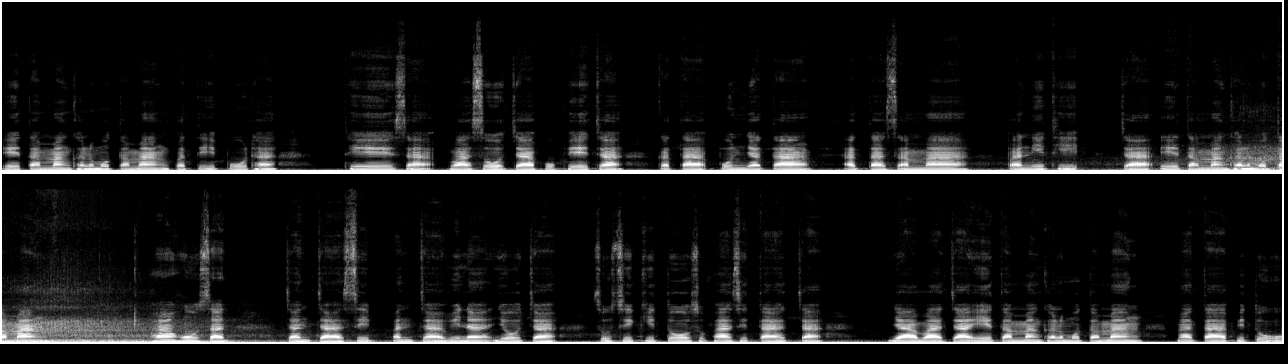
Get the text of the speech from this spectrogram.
เอตัมมังคลมุตตมังปฏิปูทะเทสวาโสจะปุเพจะกตะปุญญาตา อัตตสัมมาปณิธิจะเอตัมมังคลมุตตมัง พาโหสัตจันจาสิปัญจวินโยจะสุสิกิโตสุภาสิตาจะยาวาจาเอตัมมังคลมุตตมัง มาตาปิตุอุ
